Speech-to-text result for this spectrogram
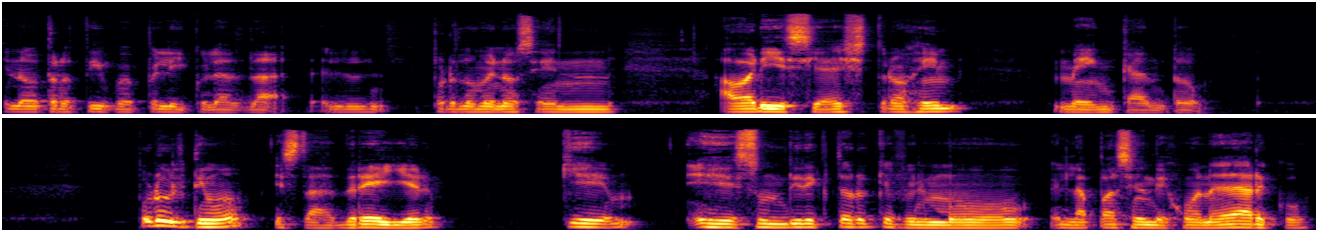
en otro tipo de películas. por lo menos en Avaricia, Stroheim me encantó. Por último está Dreyer, que es un director que filmó La Pasión de Juana de Arco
